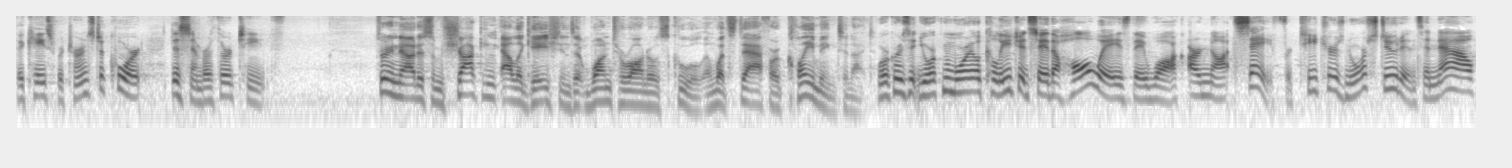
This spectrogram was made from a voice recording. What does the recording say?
The case returns to court December 13th. Turning now to some shocking allegations at one Toronto school and what staff are claiming tonight. Workers at York Memorial Collegiate say the hallways they walk are not safe for teachers nor students, and now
